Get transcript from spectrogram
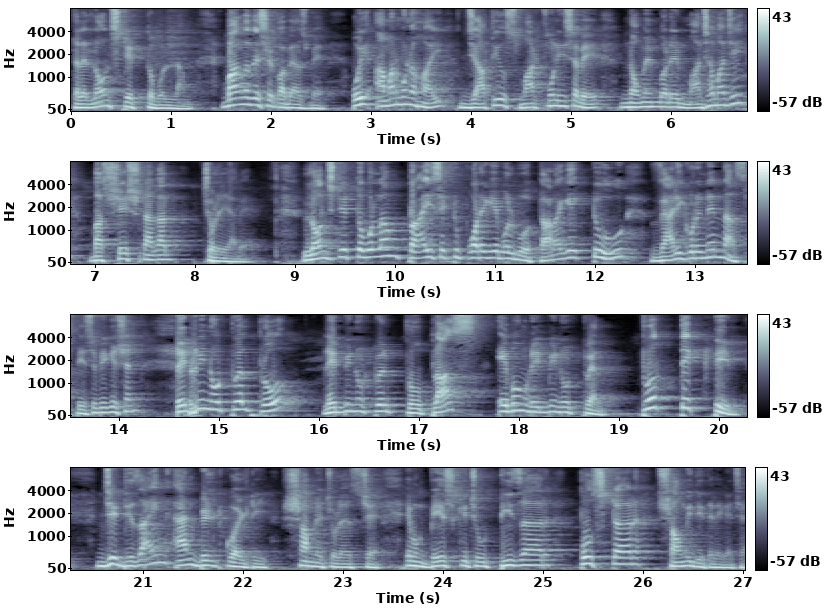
তাহলে লঞ্চ ডেট তো বললাম। বাংলাদেশে কবে আসবে? ওই আমার মনে হয় জাতীয় স্মার্টফোন হিসেবে নভেম্বরের মাঝামাঝি বা শেষ নাগাদ চলে যাবে। লঞ্চ ডেট তো বললাম প্রাইস একটু পরে গিয়ে বলব। তার আগে একটু ভ্যারি করে নেন না specification Redmi note twelve pro Redmi note twelve pro plus এবং রেডমি নোট টুয়েলভ প্রত্যেকটির যে ডিজাইন অ্যান্ড বিল্ড কোয়ালিটি সামনে চলে আসছে এবং বেশ কিছু টিজার পোস্টার সাউমি দিতে লেগেছে।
